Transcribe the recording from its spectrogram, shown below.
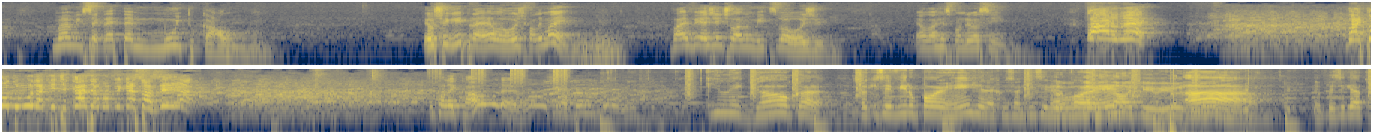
Meu amigo secreto é muito calmo. Eu cheguei pra ela hoje e falei: Mãe, vai ver a gente lá no Mitzvah hoje. Ela respondeu assim: Claro, né? Vai todo mundo aqui de casa, eu vou ficar sozinha! Eu falei, calma, mulher. Eu só perguntei. Que legal, cara. Só que você vira o Power Ranger, né? Com isso aqui você vira É o Power Ranger. Hot Wheels. Ah, eu pensei que era.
